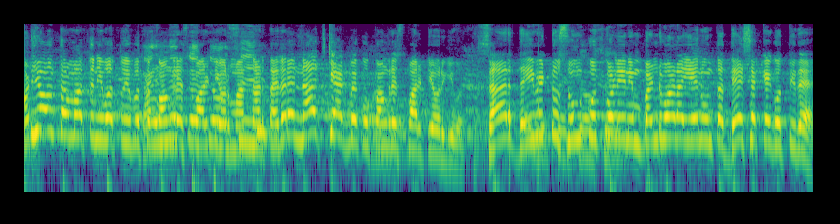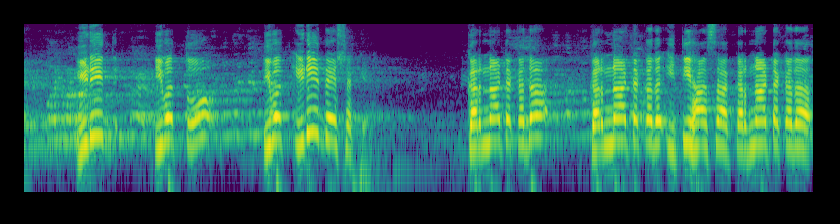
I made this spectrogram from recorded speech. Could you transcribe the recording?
ಒಡೆಯುವಂತ ಮಾತು ಇವತ್ತು ಇವತ್ತು ಕಾಂಗ್ರೆಸ್ ಪಾರ್ಟಿ ಅವ್ರು ಮಾತನಾಡ್ತಾ ಇದ್ದಾರೆ. ನಾಚಿಕೆ ಆಗ್ಬೇಕು ಕಾಂಗ್ರೆಸ್ ಪಾರ್ಟಿ ಅವ್ರಿಗೆ ಇವತ್ತು ಸರ್ ದಯವಿಟ್ಟು ಸುಮ್ ಕೂತ್ಕೊಳ್ಳಿ ನಿಮ್ ಬಂಡವಾಳ ಏನು ಅಂತ ದೇಶಕ್ಕೆ ಗೊತ್ತಿದೆ. ಇಡೀ ಇವತ್ತು ಇವತ್ತು ಇಡೀ ದೇಶಕ್ಕೆ ಕರ್ನಾಟಕದ ಕರ್ನಾಟಕದ ಇತಿಹಾಸ, ಕರ್ನಾಟಕದ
